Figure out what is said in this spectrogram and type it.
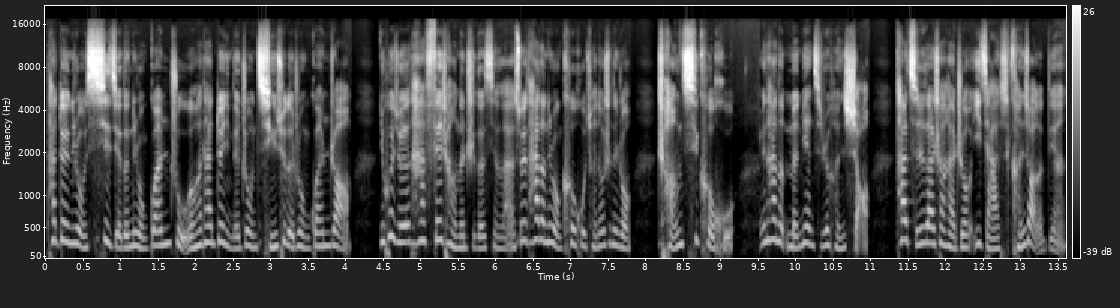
他对那种细节的那种关注，和他对你的这种情绪的这种关照，你会觉得他非常的值得信赖。所以他的那种客户全都是那种长期客户，因为他的门面其实很小，他其实在上海只有一家很小的店。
